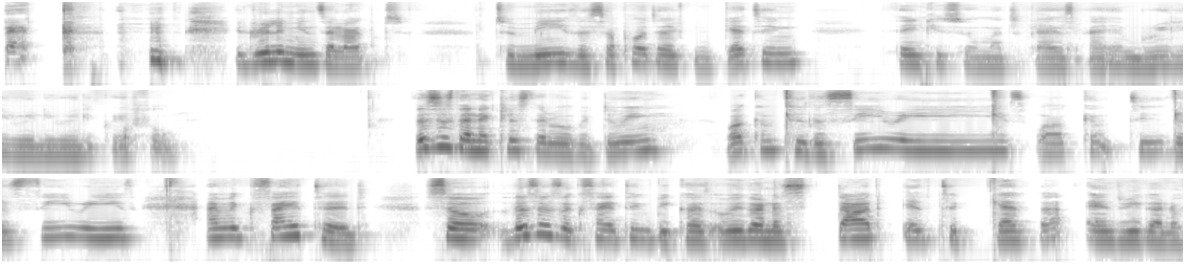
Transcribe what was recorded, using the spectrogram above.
back. It really means a lot to me the support i've been getting. Thank you so much guys. I am really really really grateful. This is the necklace that we'll be doing welcome to the series. Welcome to the series. I'm excited. So this is exciting because we're gonna start it together and we're gonna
